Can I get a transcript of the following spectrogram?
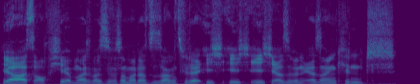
Ja, ist auch hier, was, was soll man dazu sagen, ist wieder ich, ich, ich. Also wenn er sein Kind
